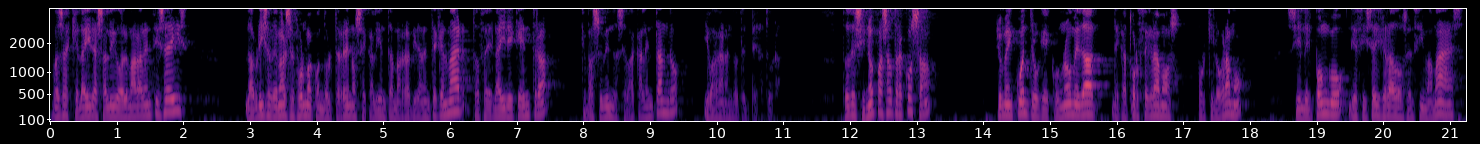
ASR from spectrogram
Lo que pasa es que el aire ha salido del mar a 26, la brisa de mar se forma cuando el terreno se calienta más rápidamente que el mar, entonces el aire que entra, que va subiendo, se va calentando y va ganando temperatura. Entonces, si no pasa otra cosa, yo me encuentro que con una humedad de 14 gramos por kilogramo, si le pongo 16 grados encima más,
